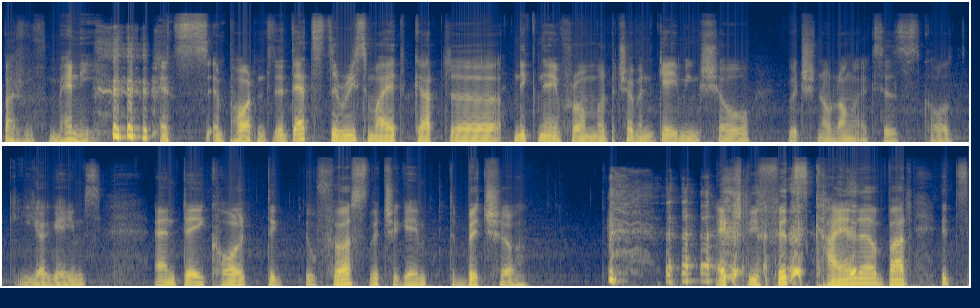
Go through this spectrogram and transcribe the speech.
but with many. it's important. That's the reason why it got a nickname from a German gaming show, which no longer exists, called Giga Games, and they called the first Witcher game the Bitcher. Actually fits kinda, but it's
